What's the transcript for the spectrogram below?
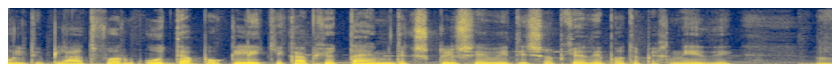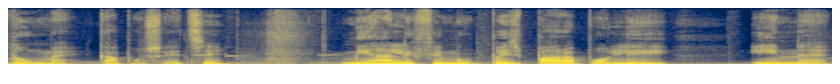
multiplatform, ούτε αποκλείει και κάποιο timed exclusivity σε οποιοδήποτε παιχνίδι δούμε κάπως έτσι. Μία άλλη φήμη που παίζει πάρα πολύ είναι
